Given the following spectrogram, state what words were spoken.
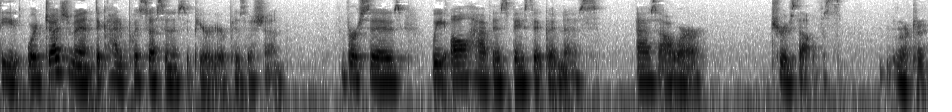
the or judgment that kind of puts us in a superior position versus we all have this basic goodness as our true selves. Okay.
